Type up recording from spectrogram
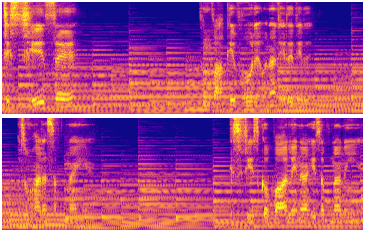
जिस चीज़ से तुम वाकिफ हो रहे हो ना धीरे धीरे, वो तुम्हारा सपना ही है। किसी चीज़ को पा लेना ही सपना नहीं है,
